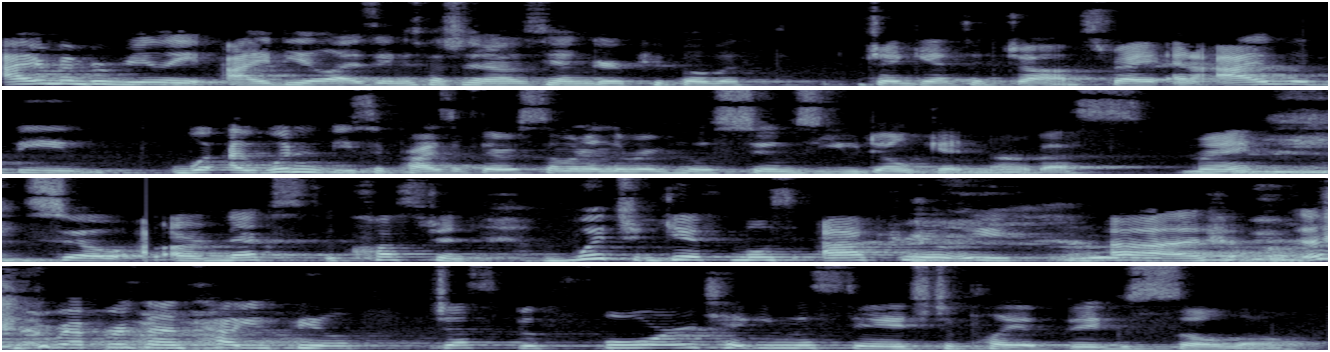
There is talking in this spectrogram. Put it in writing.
I remember really idealizing, especially when I was younger, people with gigantic jobs, right? And I would be, I wouldn't be surprised if there was someone in the room who assumes you don't get nervous, right? Mm. So our next question, which GIF most accurately uh, represents how you feel just before taking the stage to play a big solo?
